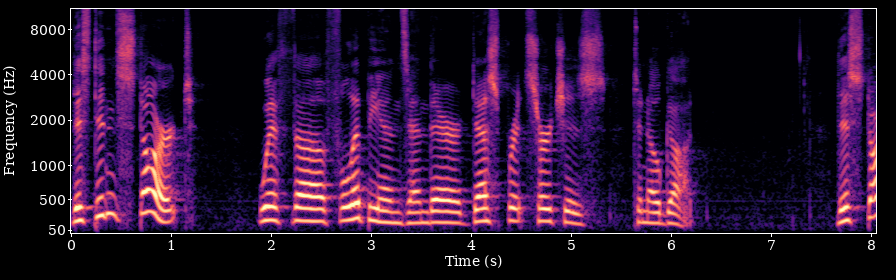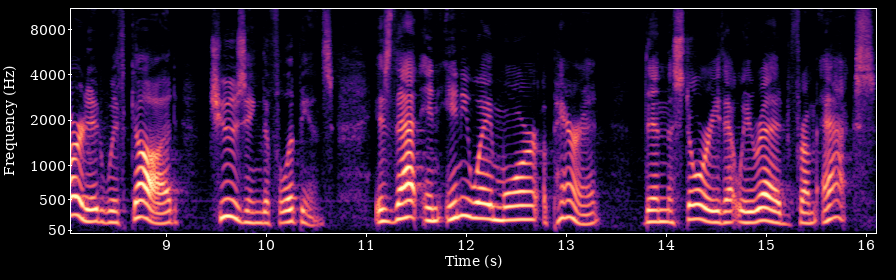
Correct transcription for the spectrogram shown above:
This didn't start with the Philippians and their desperate searches to know God. This started with God choosing the Philippians. Is that in any way more apparent than the story that we read from Acts?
